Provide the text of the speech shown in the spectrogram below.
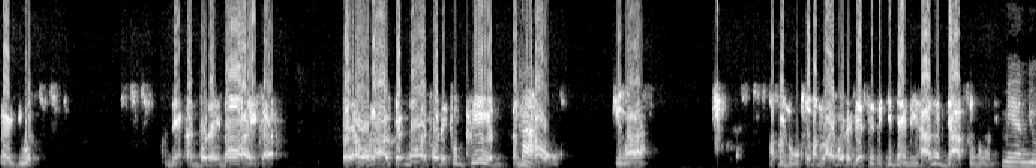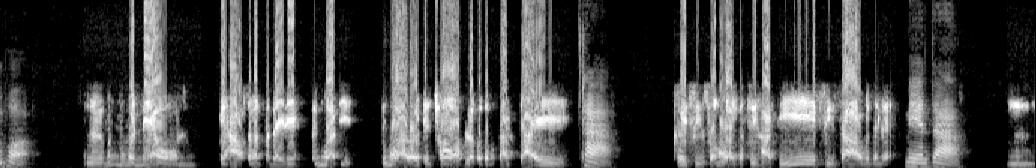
เออหยุดอันเนี่ยคันบ่ได้น้อยก็ไป เอาเหล้าจักน้อยพอได้ทุนคืนอันนี้เขาจริงอะมันไปลูกซะมันหลายบ่ได้เล็ดเศรษฐกิจอย่างนี้หาเงินยากซุมื้อนี่แมนอยู่พ่อเออมันบ่แมันแนวไปหาวซะมันปานใดนี่ถึงว่าที่ถึงว่าเราจะชอบแล้วก็ต้องตัดใจ ค่ะ เคยซื้อ200ก็ซื้อ50ซื้อ20ไปนั่นแหละแมนจ้าอืม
